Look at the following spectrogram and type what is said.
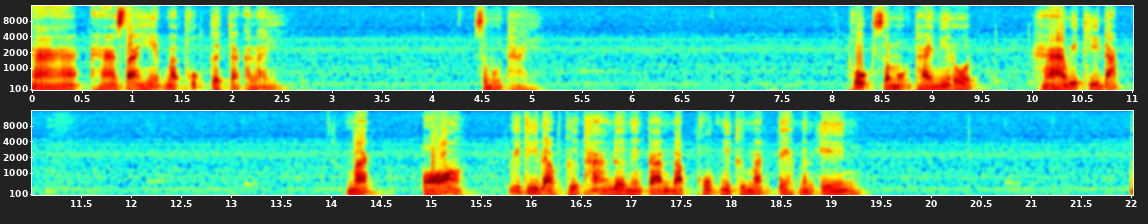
หาหาสาเหตุว่าทุกข์เกิดจากอะไร สมุทัยทุกสมุทัยนิโรธ หาวิธีดับมรรคอ๋อ วิธีดับคือทางเดินแห่งการดับทุกนี่คือมรรคแปดนั่นเองอ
